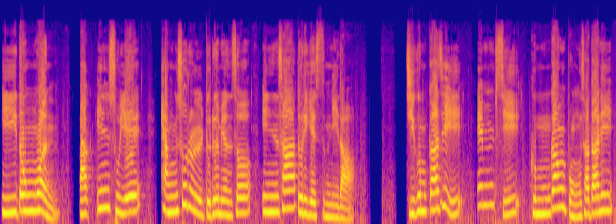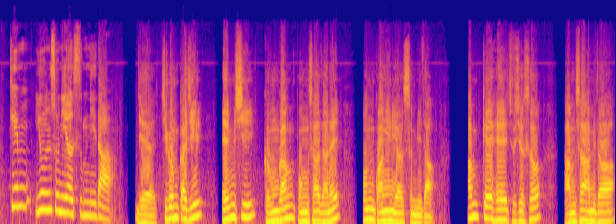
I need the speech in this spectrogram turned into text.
이동원, 박인수의 향수를 들으면서 인사드리겠습니다. 지금까지 MC 금강봉사단이 김윤순이었습니다. 예, 지금까지 MC 건강봉사단의 손광인이었습니다. 함께 해 주셔서 감사합니다.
